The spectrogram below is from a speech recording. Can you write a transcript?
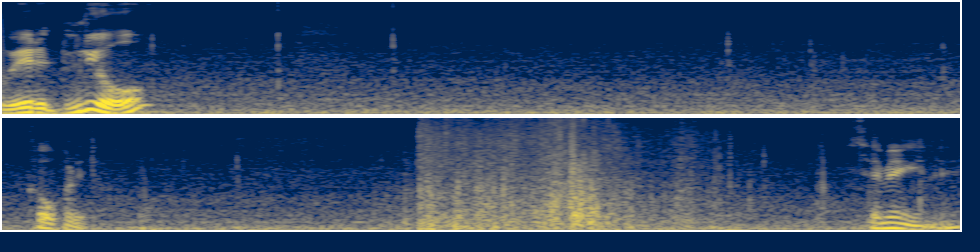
나왜 이래 느려? 카고팔이다 세 명이네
